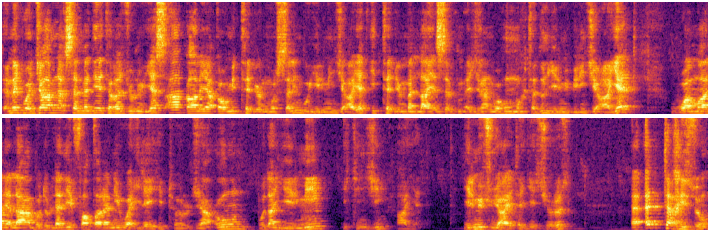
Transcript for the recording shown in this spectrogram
Demek ve cam naksel medineti raculun yes'a kâle ya kavmi ittebiul murselin bu 20. ayet. İttebiun men la yesekum ecren ve hum muhtedun 21. ayet. Ve ma le la'budullezî fatarani ve ileyhi turcaun. Bu da 22. ayet. 23. ayete geçiyoruz. E, Ettehizun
